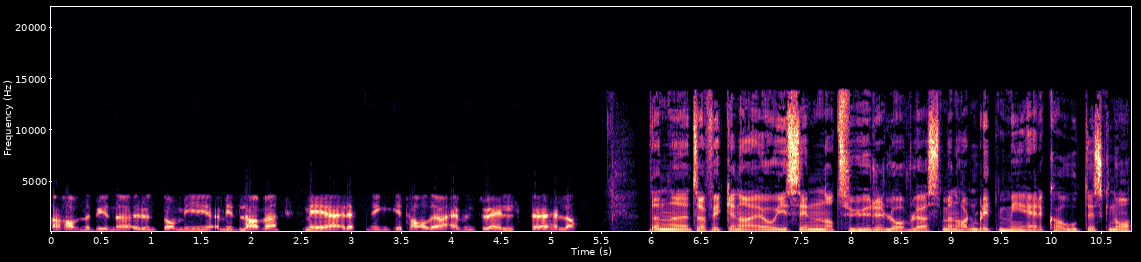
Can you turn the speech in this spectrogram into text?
havnebyene rundt om i Middelhavet med retning Italia, eventuelt Hellas. Den trafikken er jo i sin natur lovløs, men har den blitt mer kaotisk nå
